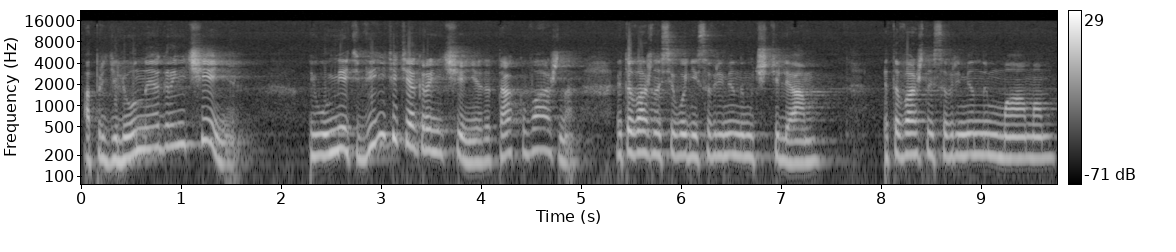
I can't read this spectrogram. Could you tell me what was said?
определенные ограничения. И уметь видеть эти ограничения – это так важно. Это важно сегодня и современным учителям, это важно и современным мамам,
